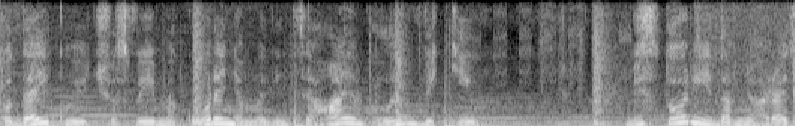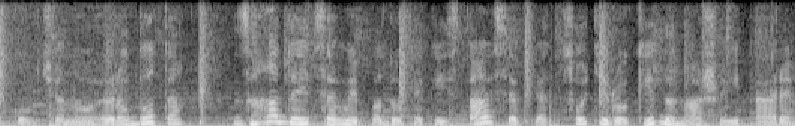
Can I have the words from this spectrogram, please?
Подейкують, що своїми коренями він сягає вглиб віків. В історії давньогрецького вченого Геродота згадується випадок, який стався в 500 роки до нашої ери.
